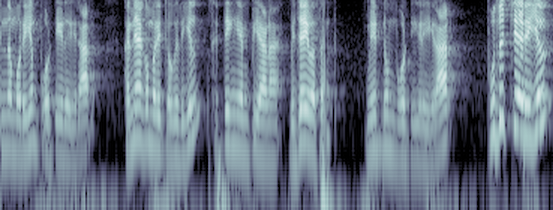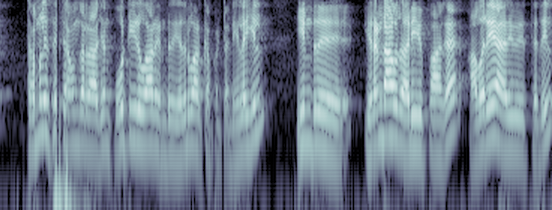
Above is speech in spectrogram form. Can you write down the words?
இந்த முறையும் போட்டியிடுகிறார். கன்னியாகுமரி தொகுதியில் சிட்டிங் எம்பியான விஜய் வசந்த் மீண்டும் போட்டியிடுகிறார். புதுச்சேரியில் தமிழிசை சவுந்தரராஜன் போட்டியிடுவார் என்று எதிர்பார்க்கப்பட்ட நிலையில் இன்று இரண்டாவது அறிவிப்பாக அவரே அறிவித்ததில்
